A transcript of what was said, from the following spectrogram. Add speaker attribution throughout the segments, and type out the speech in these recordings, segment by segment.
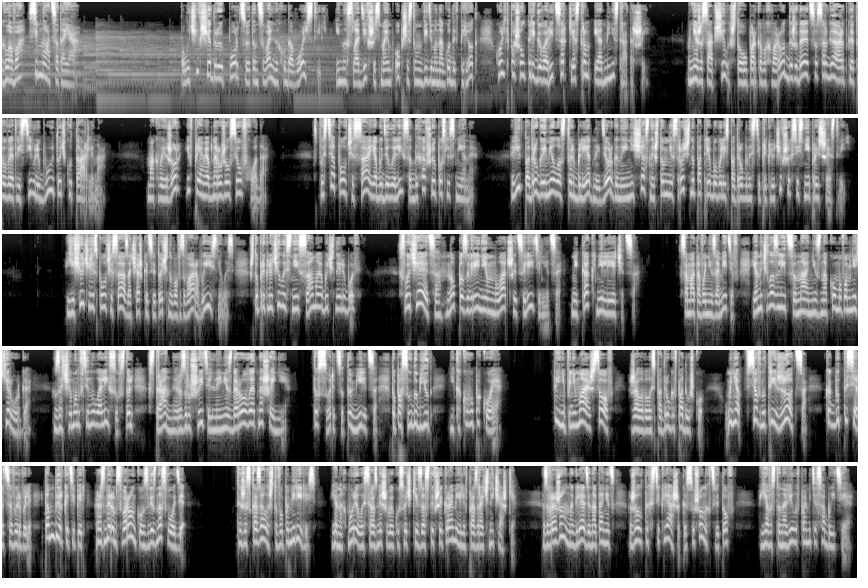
Speaker 1: Глава 17 Получив щедрую порцию танцевальных удовольствий и насладившись моим обществом, видимо, на годы вперед, Кольт пошел переговорить с оркестром и администраторшей. Мне же сообщил, что у парковых ворот дожидается Саргаард, готовый отвезти в любую точку Тарлина. Маквейжор и впрямь обнаружился у входа. Спустя полчаса я будила Лис, отдыхавшую после смены. Вид подруга имела столь бледный, дерганный и несчастный, что мне срочно потребовались подробности приключившихся с ней происшествий. Еще через полчаса за чашкой цветочного взвара выяснилось, что приключилась с ней самая обычная любовь. Случается, но, по заверениям младшей целительницы, никак не лечится. Сама того не заметив, я начала злиться на незнакомого мне хирурга. Зачем он втянул Алису в столь странные, разрушительные, нездоровые отношения? То ссорятся, то мирятся, то посуду бьют. Никакого покоя. «Ты не понимаешь, Сов», — жаловалась подруга в подушку. «У меня все внутри жжется, как будто сердце вырвали, и там дырка теперь, размером с воронку в звездносводе». «Ты же сказала, что вы помирились». Я нахмурилась, размешивая кусочки застывшей карамели в прозрачной чашке. Завороженно глядя на танец желтых стекляшек из сушеных цветов, я восстановила в памяти события.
